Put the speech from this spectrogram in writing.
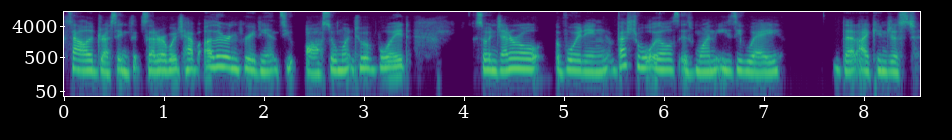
salad dressings, etc., which have other ingredients you also want to avoid. So in general, avoiding vegetable oils is one easy way that I can just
